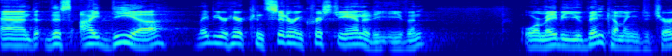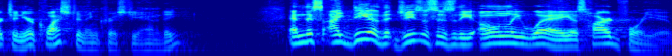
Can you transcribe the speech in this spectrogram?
and this idea, maybe you're here considering Christianity even, or maybe you've been coming to church and you're questioning Christianity. And this idea that Jesus is the only way is hard for you.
